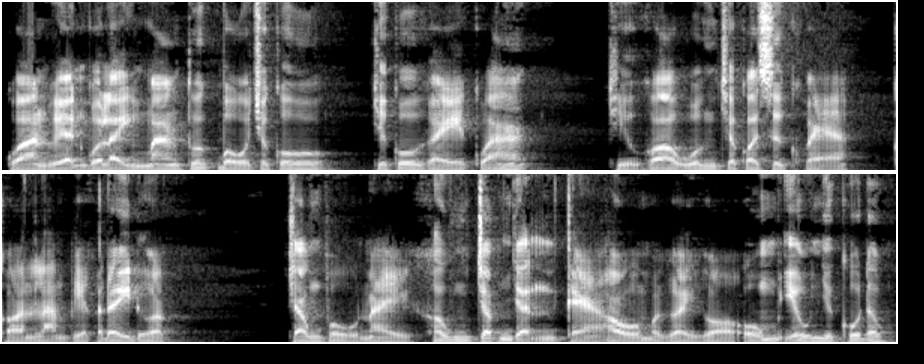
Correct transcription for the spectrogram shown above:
Quan huyện có lệnh mang thuốc bổ cho cô, Chứ cô gầy quá. Chịu khó uống cho có sức khỏe, Còn làm việc ở đây được trong vụ này không chấp nhận kẻ hầu mà gầy gò ốm yếu như cô đâu.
